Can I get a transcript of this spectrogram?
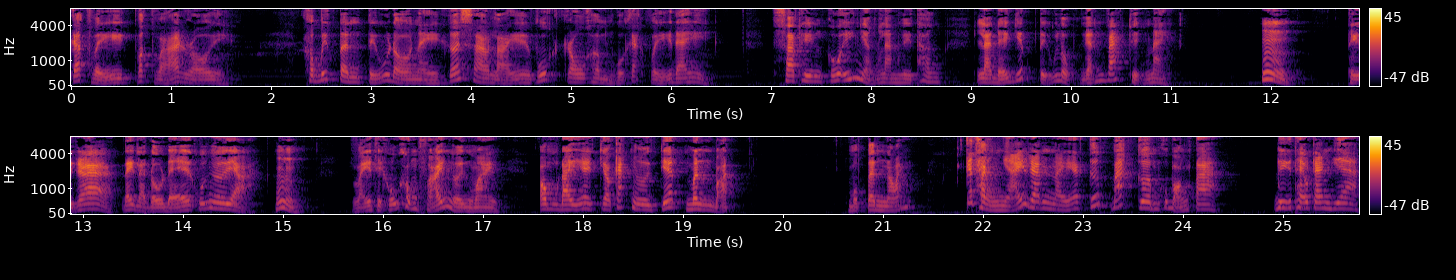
Các vị vất vả rồi, không biết tên tiểu đồ này cớ sao lại vuốt râu hầm của các vị đây. Sa Thiên cố ý nhận làm người thân là để giúp tiểu lục gánh vác chuyện này. Hừm, thì ra đây là đồ đệ của ngươi à? Hừm, vậy thì cũng không phải người ngoài. Ông đây cho các ngươi chết minh bạch. Một tên nói, cái thằng nhảy ranh này cướp bát cơm của bọn ta. Đi theo trang gia,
